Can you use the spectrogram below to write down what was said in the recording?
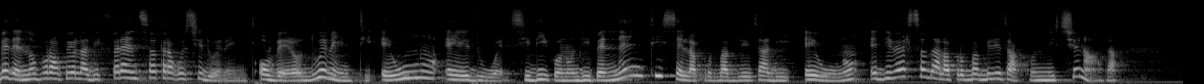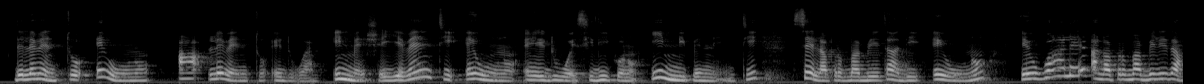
vedendo proprio la differenza tra questi due eventi, ovvero due eventi E1 e E2 si dicono dipendenti se la probabilità di E1 è diversa dalla probabilità condizionata dell'evento E1 all'evento E2. Invece gli eventi E1 e E2 si dicono indipendenti se la probabilità di E1 è uguale alla probabilità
